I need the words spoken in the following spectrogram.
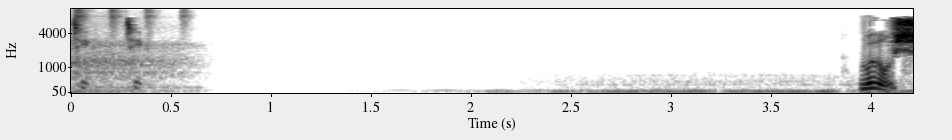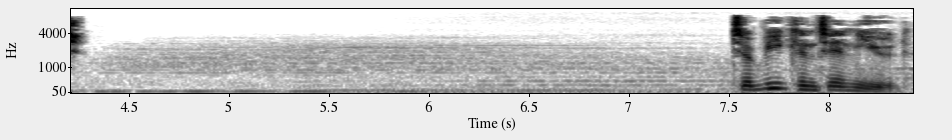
Tick tick. Whoosh. To be continued.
